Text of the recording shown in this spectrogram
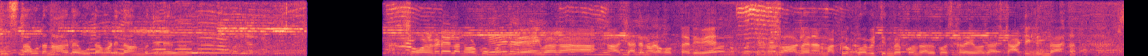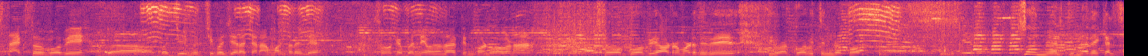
ಸುಸ್ತಾಗ್ಬಿಟ್ಟು ಆಗಲೇ ಊಟ ಮಾಡಿಲ್ಲ ಅವ್ನ ನಾನು ಸೊ ಒಳಗಡೆ ಎಲ್ಲ ನೋಡ್ಕೊಂಡು ಬಂದ್ವಿ. ಇವಾಗ ಜಾತ್ರೆ ನೋಡೋಕೆ ಹೋಗ್ತಾ ಇದ್ದೀವಿ ಸೊ ಆಗಲೇ ನನ್ನ ಮಕ್ಕಳು ಗೋಬಿ ತಿನ್ನಬೇಕು ಅಂದ್ರೆ ಅದಕ್ಕೋಸ್ಕರ ಇವಾಗ ಸ್ಟಾರ್ಟಿಂಗಿಂದ ಸ್ನ್ಯಾಕ್ಸು ಗೋಬಿ ಬಜ್ಜಿ ಮಿರ್ಚಿ ಬಜ್ಜಿ ಎಲ್ಲ ಚೆನ್ನಾಗಿ ಮಾಡ್ತಾರೆ ಇಲ್ಲಿ. ಸೊ ಓಕೆ ಬನ್ನಿ ಒಂದೊಂದಾಗಿ ತಿನ್ಕೊಂಡು ಹೋಗೋಣ. ಸೊ ಗೋಬಿ ಆರ್ಡ್ರ್ ಮಾಡಿದ್ದೀವಿ. ಇವಾಗ ಗೋಬಿ ತಿನ್ನಬೇಕು ಸೊ ಇನ್ಮೇಲೆ ತಿನ್ನೋದೇ ಕೆಲಸ.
